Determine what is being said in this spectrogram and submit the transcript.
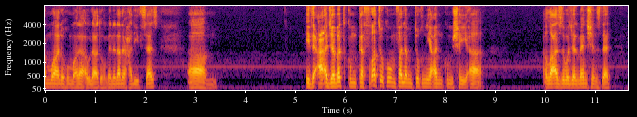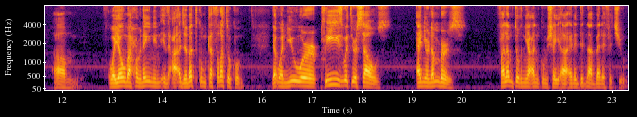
أموالهم ولا أولادهم. In another hadith says, um, إذ أعجبتكم كثرتكم فلم تغني عنكم شيئا. Allah Azza wa Jal mentions that um, وَيَوْمَ حُنَيْنٍ إِذْ أَعْجَبَتْكُمْ كَثْرَتُكُمْ That when you were pleased with yourselves and your numbers, فَلَمْ تُغْنِ عَنْكُمْ شَيْئًا And it did not benefit you.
